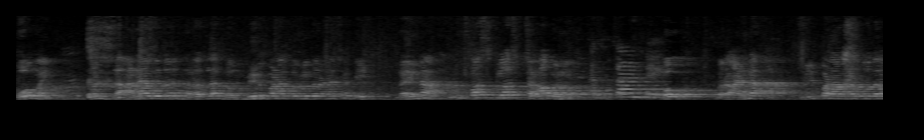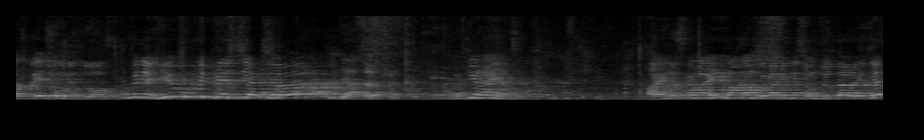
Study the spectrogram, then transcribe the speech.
हो माई पण जाण्याअगोदर घरातला गंभीरपणा कमी करण्यासाठी नाही ना फर्स्ट क्लास चहा बनव. हो बरं अण्णा मी पण आता तो जरा फ्रेश होऊन येतो. म्हणजे ही कुठली प्रेसची अक्षर? म्हणजे असं. नक्की नाही. पाहिलंच का माझा मुलगा किती समजूतदार आहे ते?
